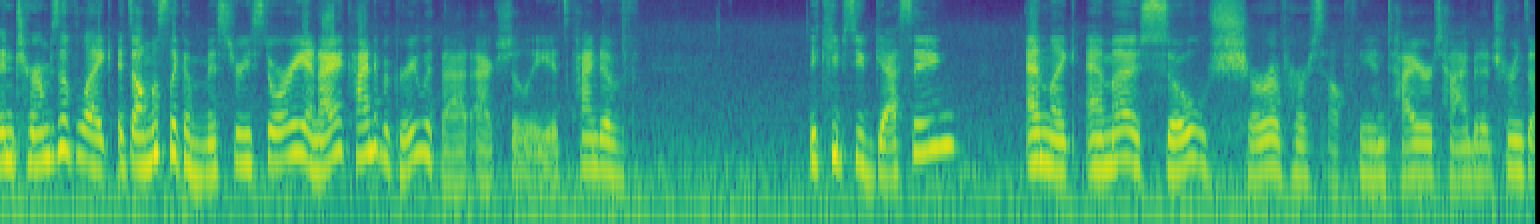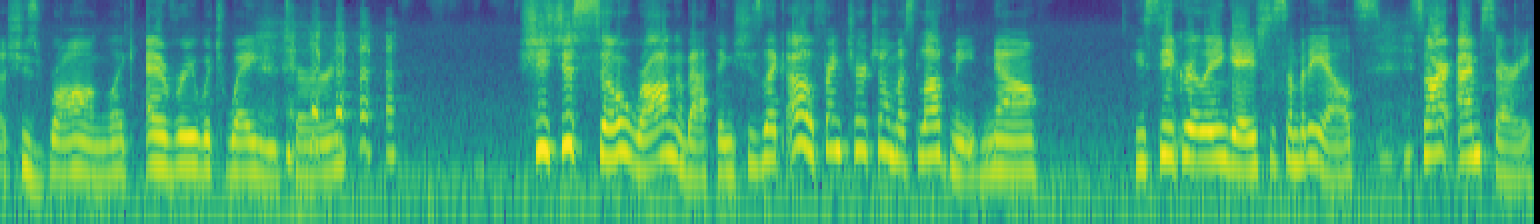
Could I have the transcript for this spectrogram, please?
in terms of like it's almost like a mystery story, and I kind of agree with that. Actually, it's kind of it keeps you guessing. And like Emma is so sure of herself the entire time, but it turns out she's wrong. Like every which way you turn, she's just so wrong about things. She's like, "Oh, Frank Churchill must love me." No, he's secretly engaged to somebody else. Sorry, I'm sorry.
